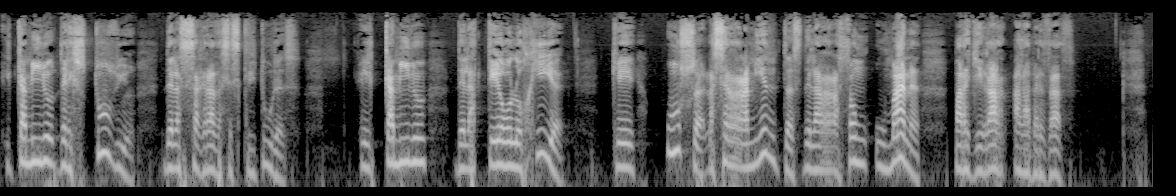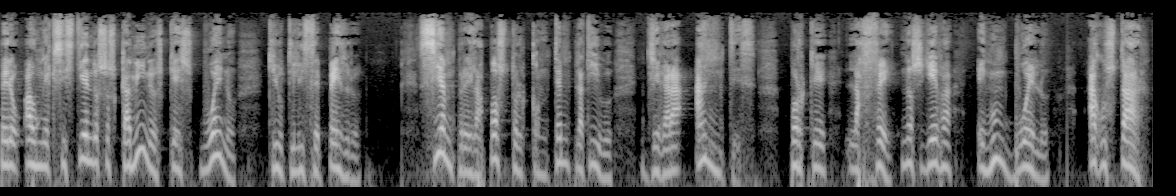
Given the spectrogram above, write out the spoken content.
el camino del estudio de las sagradas escrituras, el camino de la teología que usa las herramientas de la razón humana para llegar a la verdad. Pero aun existiendo esos caminos que es bueno que utilice Pedro, siempre el apóstol contemplativo llegará antes, porque la fe nos lleva en un vuelo a gustar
